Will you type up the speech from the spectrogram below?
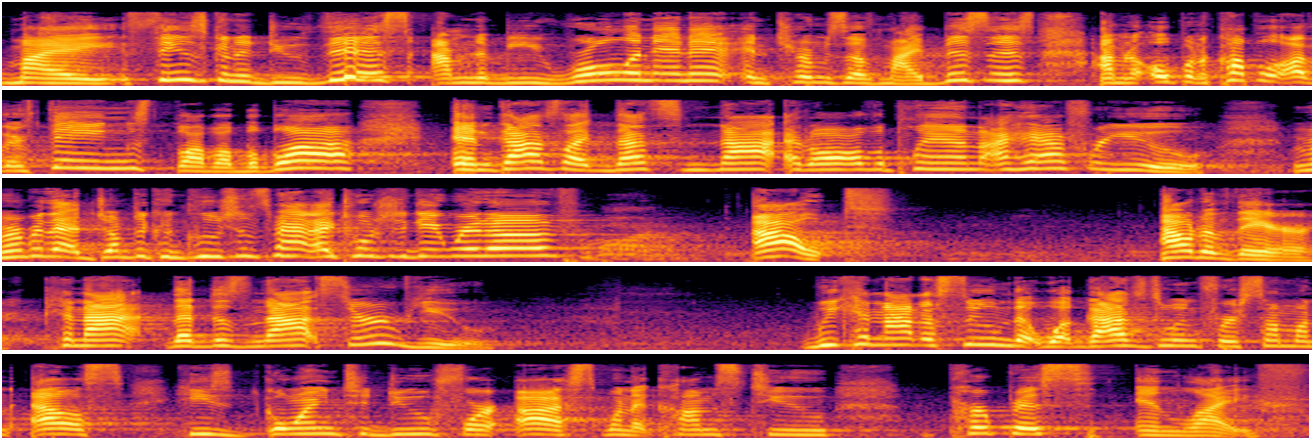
my thing's gonna do this. I'm gonna be rolling in it in terms of my business. I'm gonna open a couple other things, blah, blah, blah, blah. And God's like, that's not at all the plan I have for you. Remember that jump to conclusions, mat, I told you to get rid of? Out. Out of there. Cannot, that does not serve you. We cannot assume that what God's doing for someone else, He's going to do for us when it comes to purpose in life.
